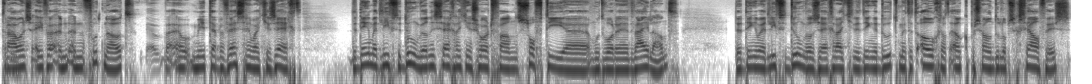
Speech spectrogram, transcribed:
Trouwens, even een, voetnoot. eh, Meer ter bevestiging wat je zegt. De dingen met liefde doen wil niet zeggen dat je een soort van softie moet worden in het weiland. De dingen met liefde doen wil zeggen dat je de dingen doet met het oog dat elke persoon doel op zichzelf is.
